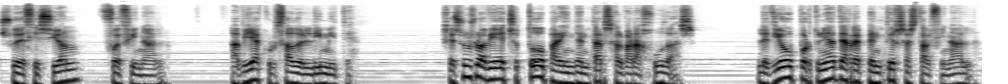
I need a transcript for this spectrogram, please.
su decisión fue final. Había cruzado el límite. Jesús lo había hecho todo para intentar salvar a Judas, le dio oportunidad de arrepentirse hasta el final.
